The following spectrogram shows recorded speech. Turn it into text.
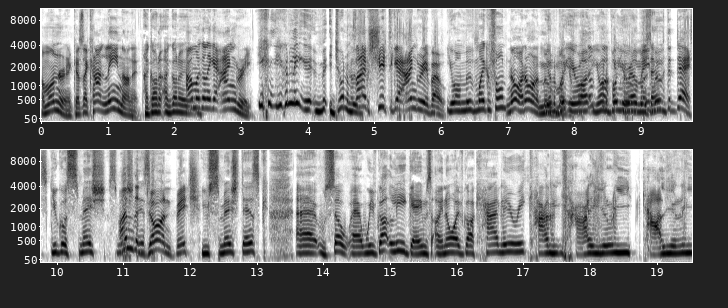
I'm wondering because I can't lean on it. I'm gonna. I'm gonna. How am I to get angry? You can. You can. leave- Do you want to Because? I have shit to get angry about. you want to move microphone? No, I don't want to move. wanna put your- you wanna put your move elbows down? Move the desk. You go smash. smash I'm the. Don, bitch. You smash disc. Uh, so uh, we've got league games. I know I've got Cagliari, Cal- Cagliari, Cagliari.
